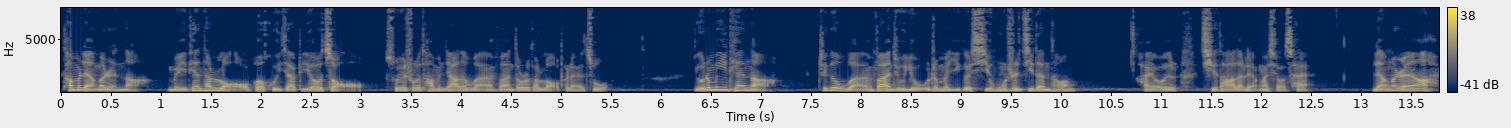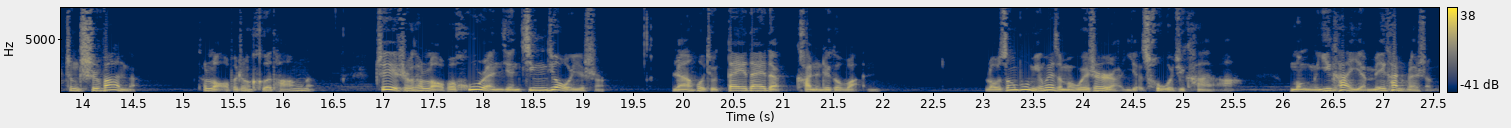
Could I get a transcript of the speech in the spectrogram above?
他们两个人呐，每天他老婆回家比较早，所以说他们家的晚饭都是他老婆来做。有这么一天呐，这个晚饭就有这么一个西红柿鸡蛋汤，还有其他的两个小菜。两个人啊正吃饭呢，他老婆正喝汤呢。这时候他老婆忽然间惊叫一声，然后就呆呆的看着这个碗。老曾不明白怎么回事啊，也凑过去看啊，猛一看也没看出来什么。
